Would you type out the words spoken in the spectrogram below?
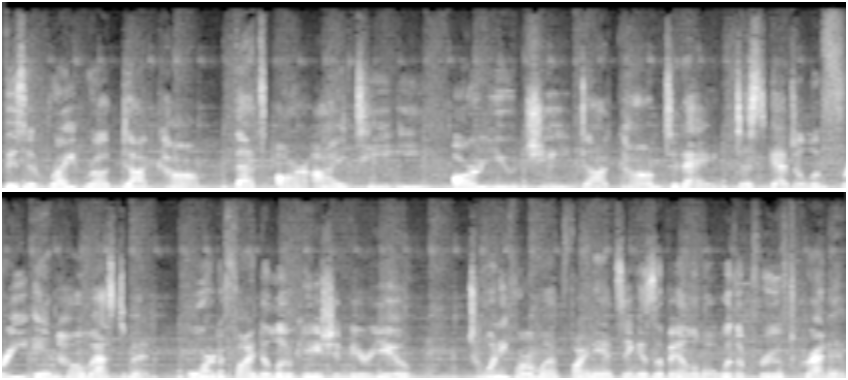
Visit riterug.com. That's R-I-T-E-R-U-G.com today to schedule a free in-home estimate or to find a location near you. 24 month financing is available with approved credit.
